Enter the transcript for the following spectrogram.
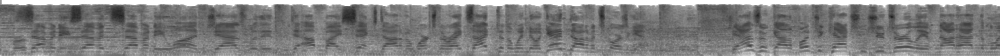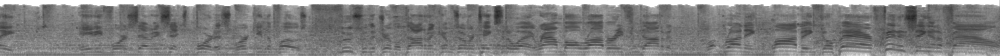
77-71. Jazz within up by six. Donovan works the right side to the window again. Donovan scores again. Jazz have got a bunch of catch and shoots early, have not had them late. 84-76. Portis working the post. Loose with the dribble. Donovan comes over, takes it away. Round ball robbery from Donovan. Running, lobbing, Gobert, finishing on a foul.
